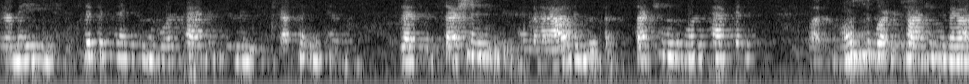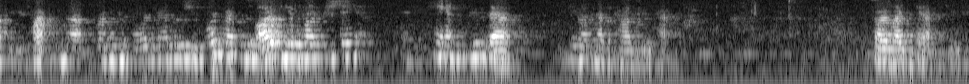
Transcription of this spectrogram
There may be specific things in the board packet you're going to be discussing in executive session, you can pull that out into a separate section of the board packet. But most of what you're talking about, you're talking about in front of your board members, your board members ought to be able to understand. And you can't do that So I'd like to ask you to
